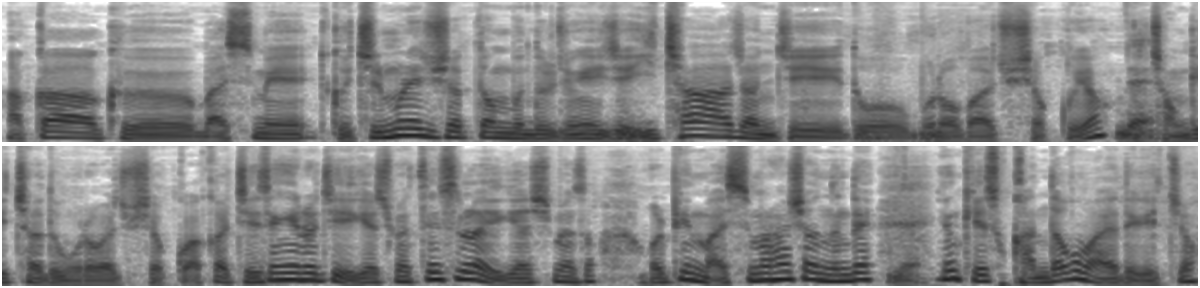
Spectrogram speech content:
아까 그 말씀에 그 질문해 주셨던 분들 중에 이제 2차 전지도 물어봐 주셨고요. 네. 전기차도 물어봐 주셨고 아까 재생에너지 얘기하시면서 테슬라 얘기하시면서 얼핏 말씀을 하셨는데 네. 이건 계속 간다고 봐야 되겠죠.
